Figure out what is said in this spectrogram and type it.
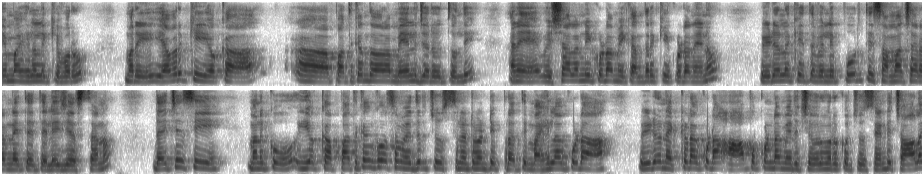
ఏ మహిళలకు ఇవ్వరు? మరి ఎవరికి యొక్క పథకం ద్వారా మేలు జరుగుతుంది అనే విషయాలన్నీ కూడా మీకు అందరికీ కూడా నేను వీడియోలోకి అయితే వెళ్ళి పూర్తి సమాచారాన్ని అయితే తెలియజేస్తాను. దయచేసి మనకు ఈ యొక్క పథకం కోసం ఎదురు చూస్తున్నటువంటి ప్రతి మహిళ కూడా వీడియోని ఎక్కడ కూడా ఆపకుండా మీరు చివరి వరకు చూసేయండి. చాలా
